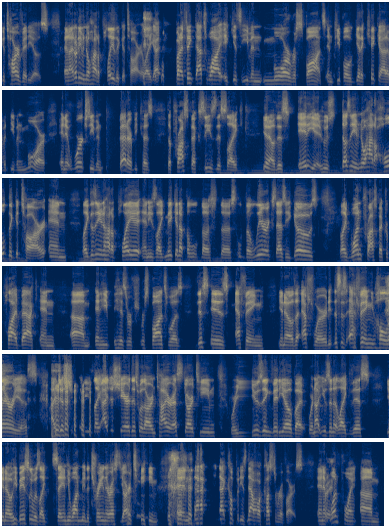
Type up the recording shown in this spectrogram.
guitar videos, and I don't even know how to play the guitar. Like, I, but I think that's why it gets even more response, and people get a kick out of it even more, and it works even better because the prospect sees this like, you know, this idiot who doesn't even know how to hold the guitar and like doesn't even know how to play it, and he's like making up the the, the, the lyrics as he goes. Like one prospect replied back and um, and he his re- response was this is effing you know the f word. This is effing hilarious. I just like i just shared this with our entire sdr team. We're using video but we're not using it like this you know he basically was like saying he wanted me to train their sdr team and that that company is now a customer of ours and at right. one point um,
